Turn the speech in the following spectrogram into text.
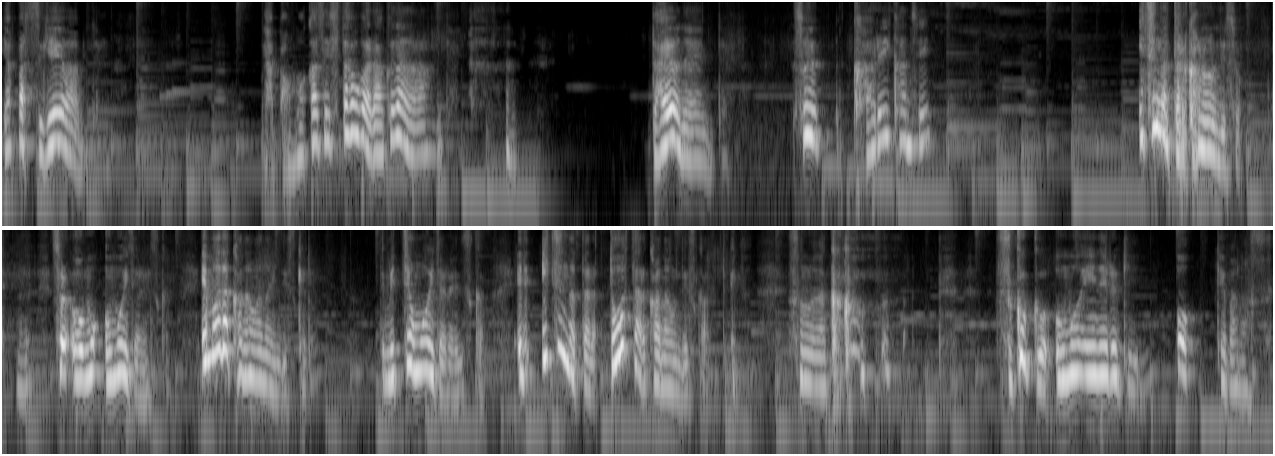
やっぱすげえわみたいな。やっぱお任せした方が楽だなみたいな。だよねみたいな。そういう軽い感じ？いつになったら叶うんでしょう？それ重いじゃないですか。えまだ叶わないんですけど。でめっちゃ重いじゃないですか。えでいつになったらどうしたら叶うんですか？って。そのなんかこうすごく重いエネルギーを手放す。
